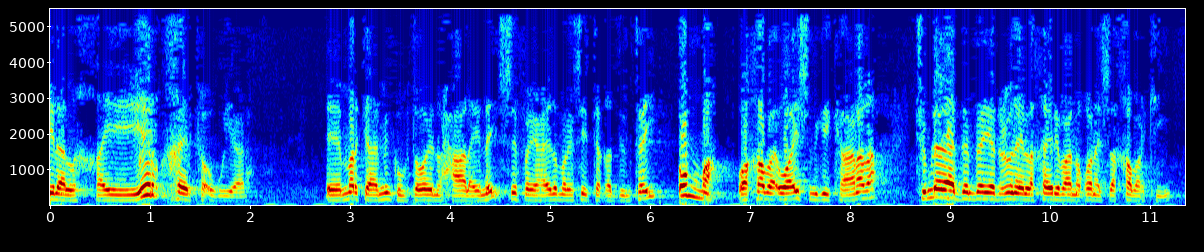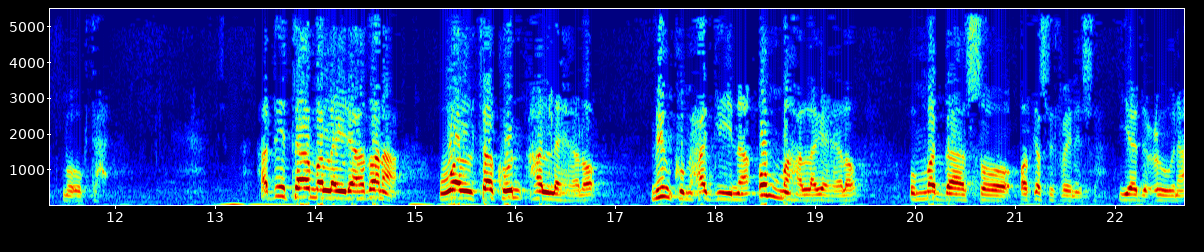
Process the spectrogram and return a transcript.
ila alkhayr khayrka ugu yeedha. Markaa minkumta waynu xaalaynay sifay ahayd marka sii taqadumtay umma waa waa ismigii kaanada. Jumladaa dambe yadcuuna ila khayri baa noqonaysa khabarkii ma og tahay haddii taama la yidhaahdana waltakun ha la helo. Minkum xaggiina umma ha laga helo. Ummadaasoo waad ka sifaynaysa yadcuuna.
